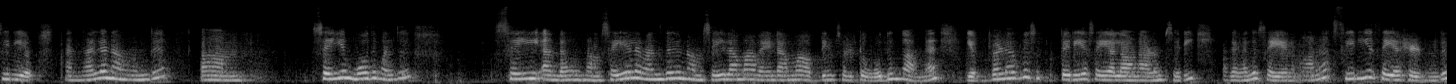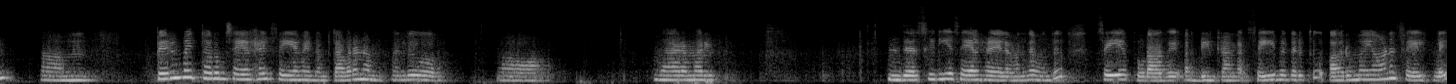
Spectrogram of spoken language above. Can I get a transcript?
சிறியர். அதனால நான் வந்து ஆஹ் செய்யும் போது வந்து செய் அந்த நம்ம செயலை வந்து நம்ம செய்யலாமா வேண்டாமா அப்படின்னு சொல்லிட்டு ஒதுங்காம எவ்வளவு பெரிய செயலானாலும் சரி அதை வந்து செய்யணும். ஆனா சிறிய செயல்கள் வந்து பெருமை தரும் செயல்கள் செய்ய வேண்டும். தவிர நமக்கு வந்து வேற மாதிரி இந்த சிறிய செயல்களில வந்து வந்து செய்யக்கூடாது அப்படின்றாங்க. செய்வதற்கு அருமையான செயல்களை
